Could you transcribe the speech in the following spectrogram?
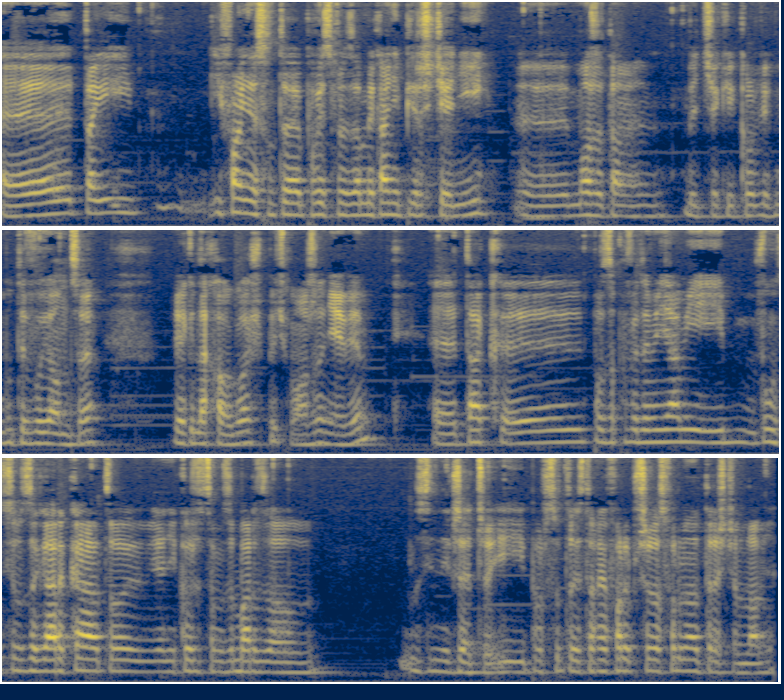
E, tak i, i fajne są te, powiedzmy, zamykanie pierścieni. E, może tam być jakiekolwiek motywujące, jak dla kogoś, być może, nie wiem. E, tak, e, poza powiadomieniami i funkcją zegarka, to ja nie korzystam za bardzo z innych rzeczy i po prostu to jest trochę for, przerost formy treścią dla mnie.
